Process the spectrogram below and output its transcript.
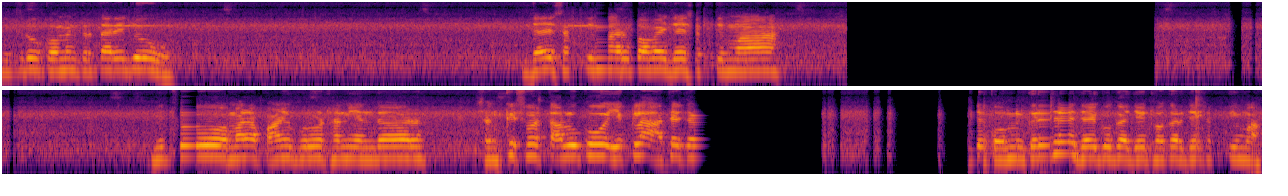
મિત્રો કોમેન્ટ કરતા રહેજો. જય શક્તિમાં, રૂપાભાઈ, જય શક્તિમાં. મિત્રો, અમારા પાણી પુરવઠાની અંદર શંકેશ્વર તાલુકો એકલા હાથે જે કોમેન્ટ કરે છે ને, જય ગોગા, જય ઠોકર, જય શક્તિમાં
